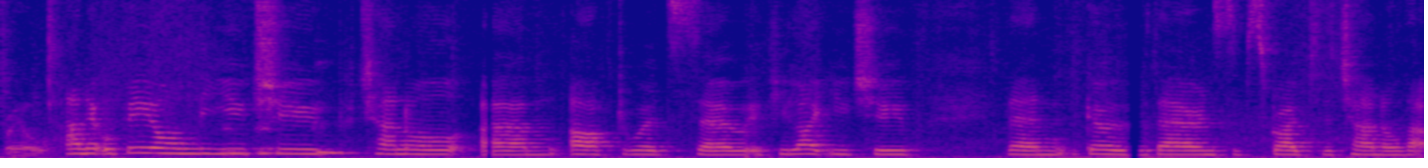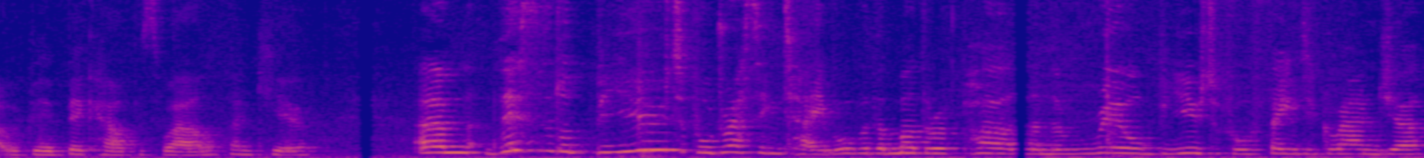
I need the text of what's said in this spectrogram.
thrilled. And it will be on the YouTube channel um, afterwards. So if you like YouTube, then go over there and subscribe to the channel. That would be a big help as well. Thank you. Um, this little beautiful dressing table with the mother of pearl and the real beautiful faded grandeur,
